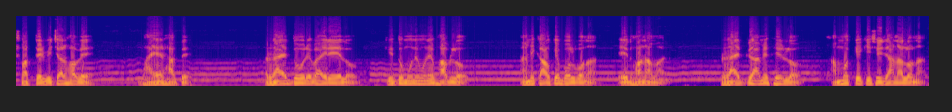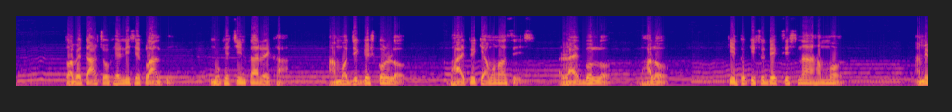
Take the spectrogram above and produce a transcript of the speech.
সত্যের বিচার হবে ভাইয়ের হাতে। রায়ের দৌড়ে বাইরে এলো, কিন্তু মনে মনে ভাবলো, আমি কাউকে বলব না, এ ধন আমার। রায়ের গ্রামে ফিরল আম্মদকে কিছুই জানালো না। তবে তার চোখের নিচে ক্লান্তি, মুখে চিন্তার রেখা। আম্মদ জিজ্ঞেস করল, ভাই, তুই কেমন আছিস? রায়েত বলল, ভালো, কিন্তু কিছু দেখছিস না আহম্মদ আমি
